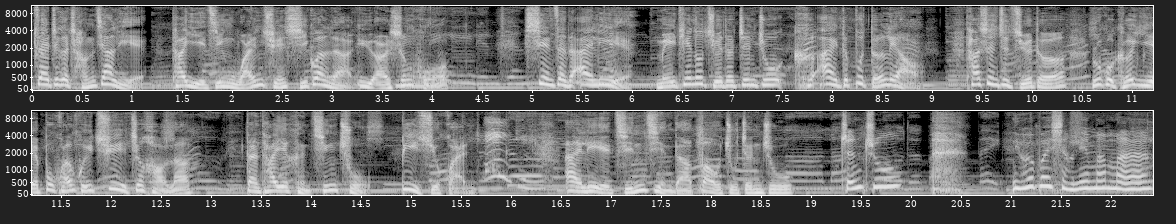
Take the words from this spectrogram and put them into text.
在这个长假里，她已经完全习惯了育儿生活。现在的艾丽每天都觉得珍珠可爱的不得了，她甚至觉得如果可以不还回去就好了。但他也很清楚必须还。艾丽紧紧地抱住珍珠，珍珠，你会不会想念妈妈？呀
